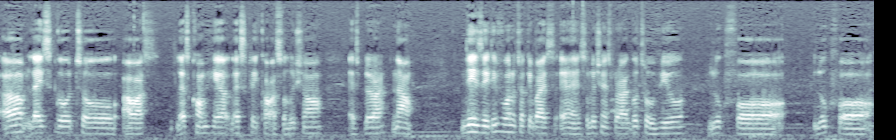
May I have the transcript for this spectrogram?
um, let's go to our let's come here let's click our solution explorer. Now this is it. If you want to talk about uh, solution explorer go to view look for look for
